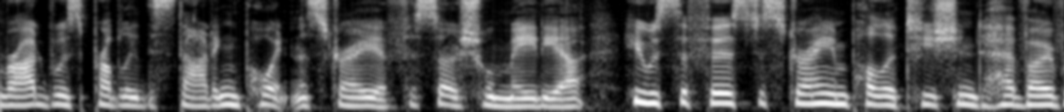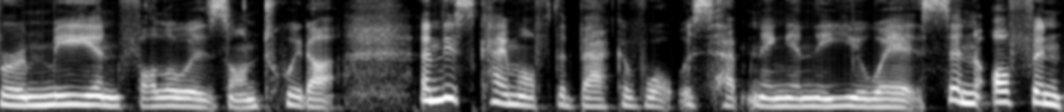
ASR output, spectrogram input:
Rudd was probably the starting point in Australia for social media. He was the first Australian politician to have over a million followers on Twitter. And this came off the back of what was happening in the US. And often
